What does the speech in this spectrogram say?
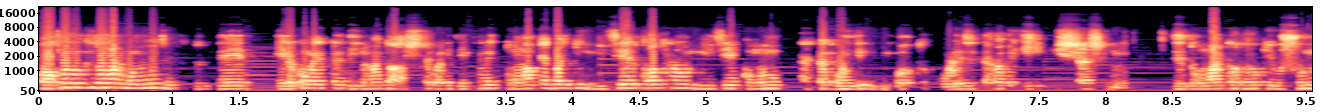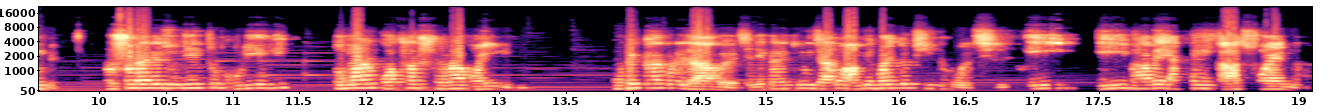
কখনো কি তোমার মনে হয়েছে যে এরকম একটা দিন হয়তো আসতে পারে যেখানে তোমাকে হয়তো নিজের কথাও নিজে কোনো একটা বইতে লিপিবদ্ধ করে যেতে হবে এই বিশ্বাস নিয়ে? যে তোমার কথাও কেউ শুনবে। প্রশ্নটাকে যদি একটু ঘুরিয়ে দিই, তোমার কথা শোনা হয়নি। উপেক্ষা করে যাওয়া হয়েছে। যেখানে তুমি জানো, আমি হয়তো ঠিক বলছি, এই, এইভাবে এখন কাজ হয় না।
